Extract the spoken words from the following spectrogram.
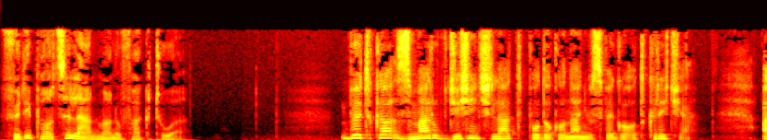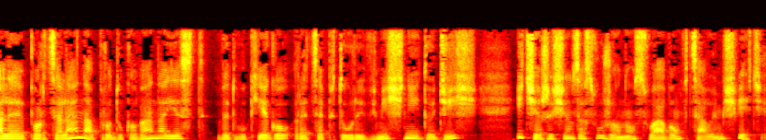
für die Porzellanmanufaktur. Bytka zmarł w 10 lat po dokonaniu swego odkrycia ale porcelana produkowana jest według jego receptury w Miśni do dziś i cieszy się zasłużoną sławą w całym świecie.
